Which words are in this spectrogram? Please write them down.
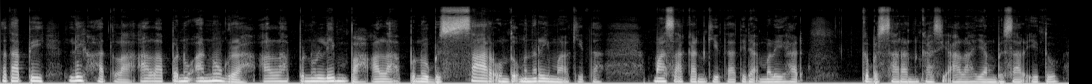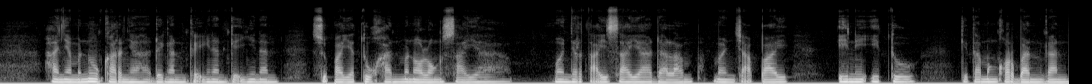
Tetapi lihatlah Allah penuh anugerah, Allah penuh limpah, Allah penuh besar untuk menerima kita. Masakan kita tidak melihat kebesaran kasih Allah yang besar itu hanya menukarnya dengan keinginan-keinginan supaya Tuhan menolong saya, menyertai saya dalam mencapai ini itu. Kita mengkorbankan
